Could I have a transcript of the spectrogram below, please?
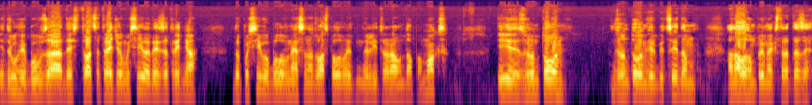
І другий був за десь 23-му сіли, десь за 3 дня до посіву було внесено 2,5 літра раундапа Макс. І з ґрунтовим, з ґрунтовим гербіцидом, аналогом Примекстра ТЗ.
